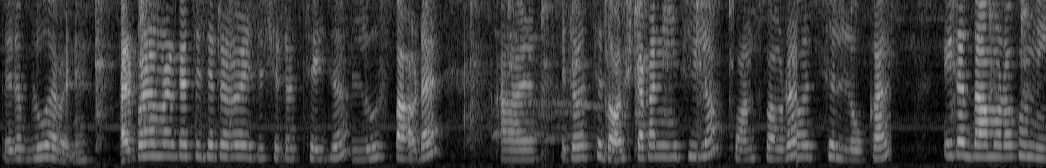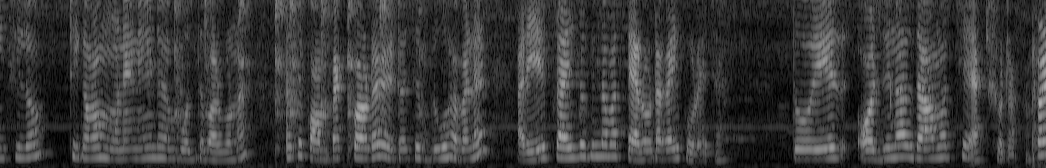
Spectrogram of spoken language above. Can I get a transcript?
তো এটা ব্লু হ্যাভেনের তারপর আমার কাছে যেটা রয়েছে, সেটা হচ্ছে এই যে লুজ পাউডার আর এটা হচ্ছে দশ টাকা নিয়েছিল পন্স পাউডার হচ্ছে লোকাল এটার দাম ওরকম নিয়েছিল ঠিক আমার মনে নেই আমি বলতে পারব না। এটা হচ্ছে কম্প্যাক্ট পাউডার এটা হচ্ছে ব্লু হ্যাভেনের আর এর প্রাইসও কিন্তু আমার তেরো টাকাই পড়েছে। তো এর অরিজিনাল দাম হচ্ছে একশো টাকা। তারপর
